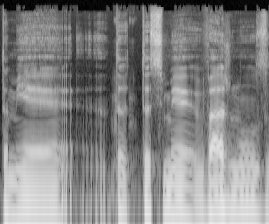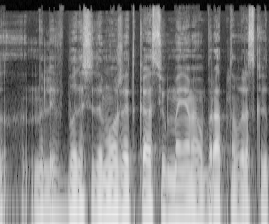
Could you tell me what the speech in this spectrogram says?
Та ми е, та, та си ми е важно за, нали, в бъдеще да може така да си обменяме обратна връзка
